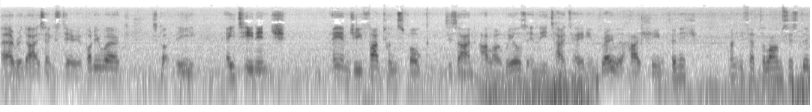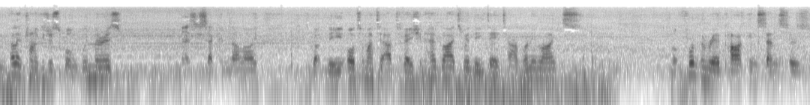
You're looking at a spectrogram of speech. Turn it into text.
Uh, exterior bodywork, it's got the 18 inch AMG 5 twin spoke design alloy wheels in the titanium grey with a high sheen finish anti-theft alarm system, electronic adjustable wind mirrors. There's the second alloy. It's got the automatic activation headlights with the daytime running lights. Got front and rear parking sensors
